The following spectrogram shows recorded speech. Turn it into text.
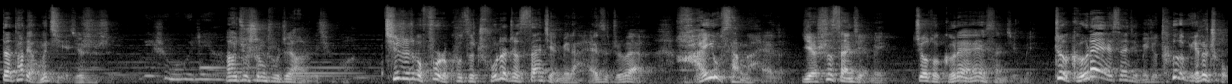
但她两个姐姐是神。为什么会这样？啊，就生出这样的一个情况。其实这个福尔库斯除了这三姐妹的孩子之外，还有三个孩子，也是三姐妹，叫做格莱艾三姐妹。这格莱艾三姐妹就特别的丑，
